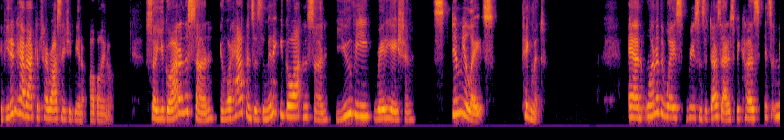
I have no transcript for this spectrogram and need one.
if you didn't have active tyrosinase you'd be an albino so you go out in the sun and what happens is the minute you go out in the sun uv radiation stimulates pigment and one of the ways reasons it does that is because it's an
